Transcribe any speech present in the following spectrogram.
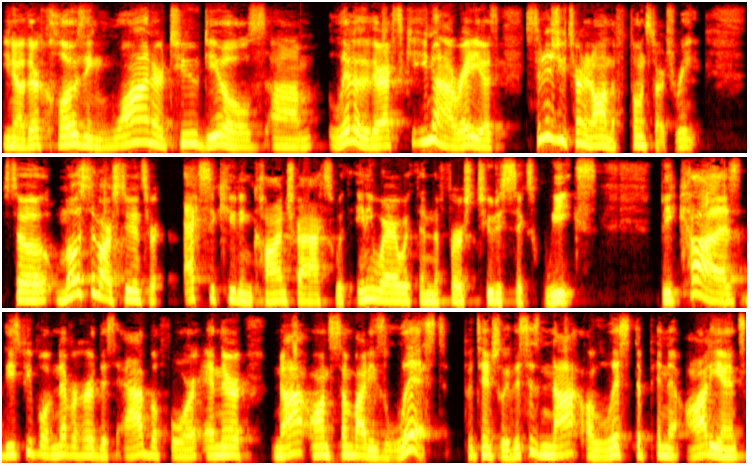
you know they're closing one or two deals um, literally they're executing you know how radio is as soon as you turn it on the phone starts ringing. So most of our students are executing contracts with anywhere within the first two to six weeks because these people have never heard this ad before and they're not on somebody's list potentially. This is not a list dependent audience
